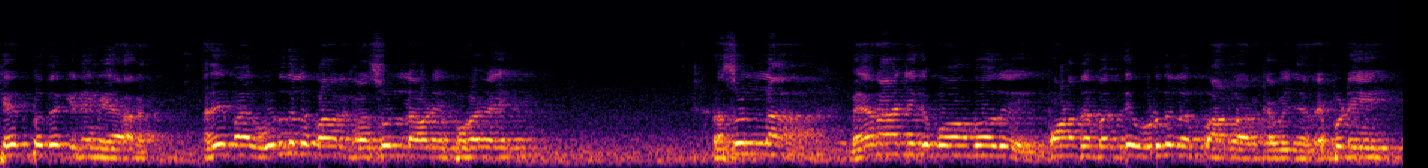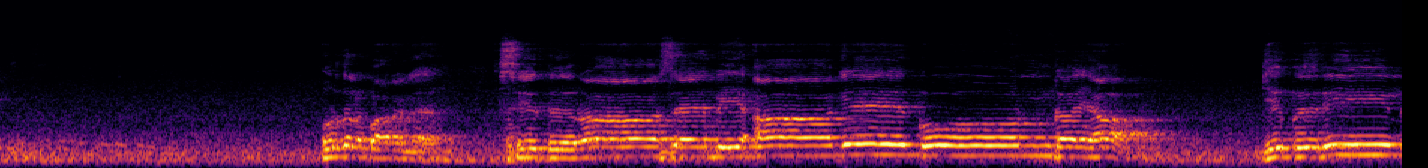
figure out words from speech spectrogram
கேட்பதற்கு இனிமையாக இருக்கும் அதே மாதிரி உறுதல பாருங்க ரசூல்லாவுடைய புகழை ரசூல்லா மேராஜுக்கு போகும்போது போனதை பற்றி உறுதல பாடுறார் கவிஞர் எப்படி உறுதல பாருங்க சிதரா செபி ஆகே கோன் கயா जिबरील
